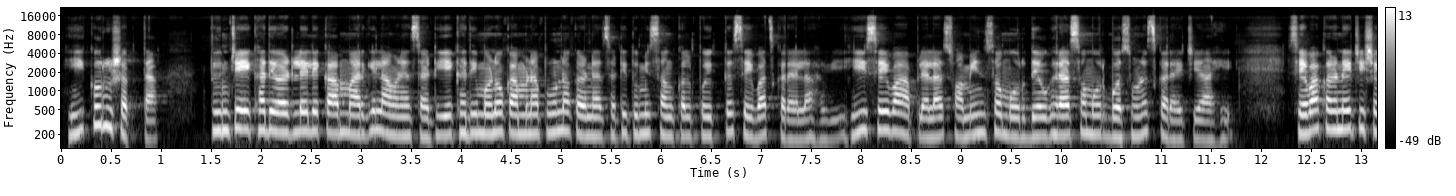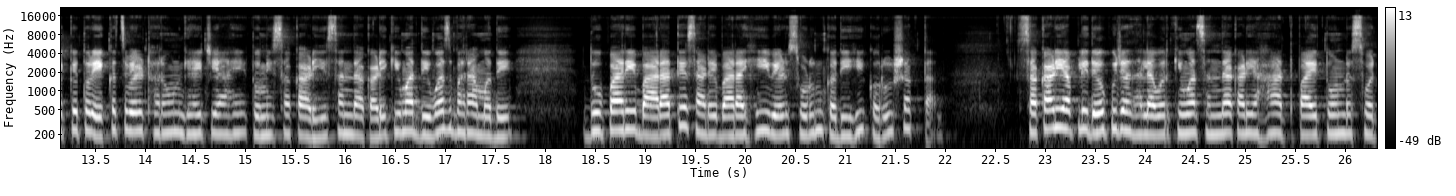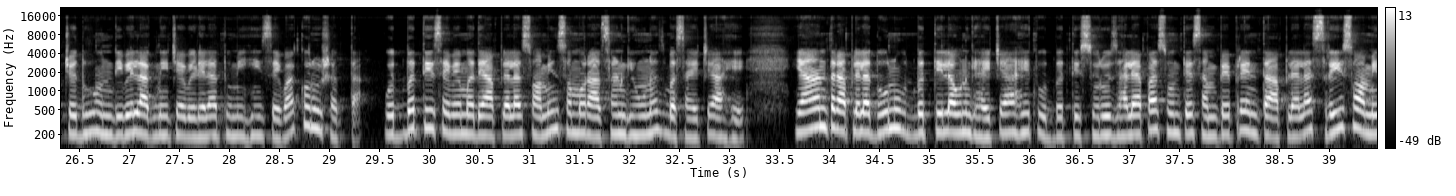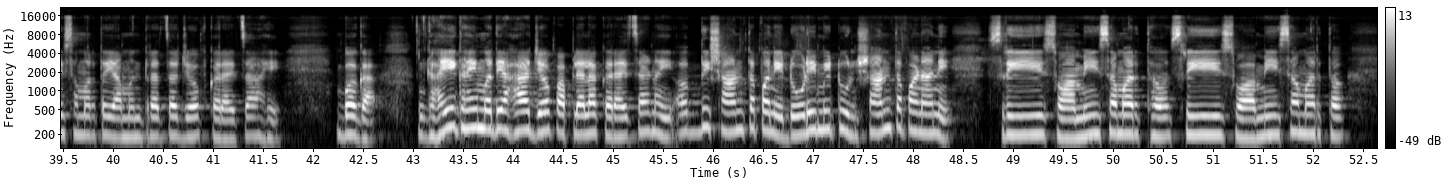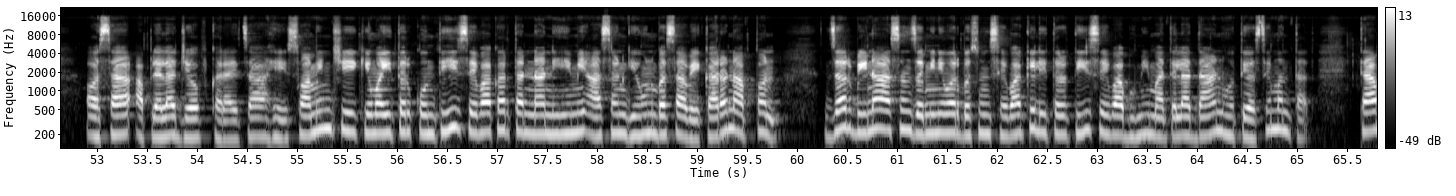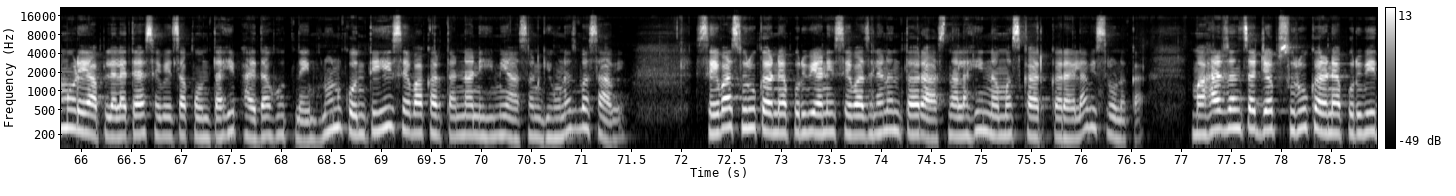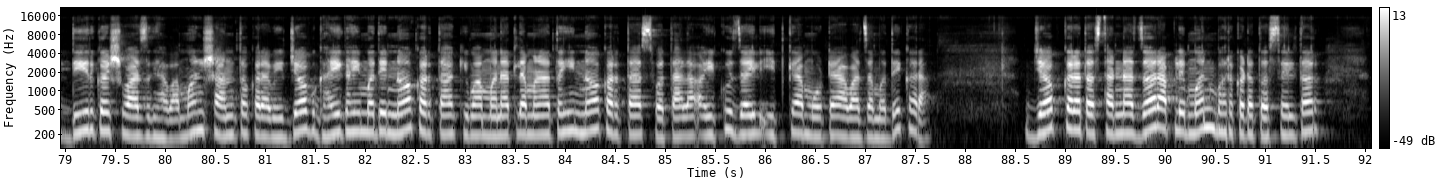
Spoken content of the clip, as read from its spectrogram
ही करू शकता. तुमचे एखादे अडलेले काम मार्गी लावण्यासाठी एखादी मनोकामना पूर्ण करण्यासाठी तुम्ही संकल्पयुक्त सेवाच करायला हवी. ही सेवा आपल्याला स्वामींसमोर देवघरासमोर बसूनच करायची आहे. सेवा करण्याची शक्यतो एकच वेळ ठरवून घ्यायची आहे. तुम्ही सकाळी संध्याकाळी किंवा दिवसभरामध्ये दुपारी बारा ते साडेबारा ही वेळ सोडून कधीही करू शकता. सकाळी आपली देवपूजा झाल्यावर किंवा संध्याकाळी हात पाय तोंड स्वच्छ धुवून दिवे लागणीच्या वेळेला तुम्ही ही सेवा करू शकता. उदबत्ती सेवेमध्ये आपल्याला स्वामींसमोर आसन घेऊनच बसायचे आहे. यानंतर आपल्याला दोन उदबत्ती लावून घ्यायच्या आहेत. उदबत्ती सुरू झाल्यापासून ते संपेपर्यंत आपल्याला श्री स्वामी समर्थ या मंत्राचा जप करायचा आहे. बघा घाईघाईमध्ये हा जप आपल्याला करायचा नाही. अगदी शांतपणे डोळे मिटून शांतपणाने श्री स्वामी समर्थ श्री स्वामी समर्थ असा आपल्याला जप करायचा आहे. स्वामींची किंवा इतर कोणतीही सेवा करताना नेहमी आसन घेऊन बसावे. कारण आपण जर बिना आसन जमिनीवर बसून सेवा केली तर ती सेवा भूमीमातेला दान होते असे म्हणतात. त्यामुळे आपल्याला त्या सेवेचा कोणताही फायदा होत नाही. म्हणून कोणतीही सेवा करताना नेहमी आसन घेऊनच बसावे. सेवा सुरू करण्यापूर्वी आणि सेवा झाल्यानंतर आसनालाही नमस्कार करायला विसरू नका. महाराजांचा जप सुरू करण्यापूर्वी दीर्घ श्वास घ्यावा. मन शांत करावे. जप घाईघाईमध्ये न करता किंवा मनातल्या मनातही न करता स्वतःला ऐकू जाईल इतक्या मोठ्या आवाजामध्ये करा. जप करत असताना जर आपले मन भरकटत असेल तर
